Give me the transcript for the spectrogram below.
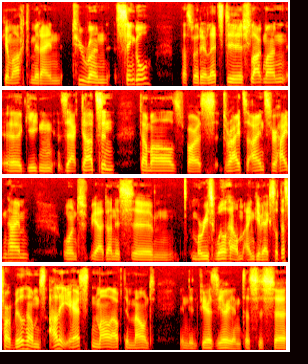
gemacht mit einem Two-Run-Single. Das war der letzte Schlagmann äh, gegen Zach Dodson. Damals war es 3 zu 1 für Heidenheim. Und ja, dann ist ähm, Maurice Wilhelm eingewechselt. Das war Wilhelms allerersten Mal auf dem Mount in den vier Serien. Das ist, äh,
